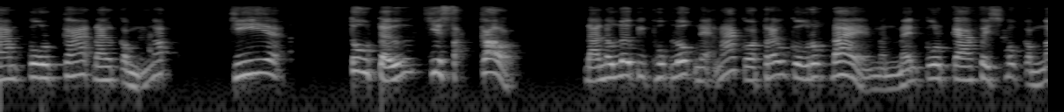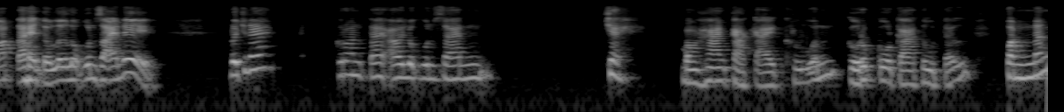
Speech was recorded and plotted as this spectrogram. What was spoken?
តាមគោលការណ៍ដែលកំណត់ជា ទូទៅជាសកល ដែលនៅលើពិភពលោកអ្នកណាក៏ត្រូវគោរពដែរមិនមែនគោលការណ៍ Facebook កំណត់តែទៅលើលោកហ៊ុនសែនទេដូច្នេះគ្រាន់តែឲ្យលោកហ៊ុនសែនចេះបង្ហាញការកែខ្លួនគោរពគោលការណ៍ទូទៅប៉ុណ្ណឹង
